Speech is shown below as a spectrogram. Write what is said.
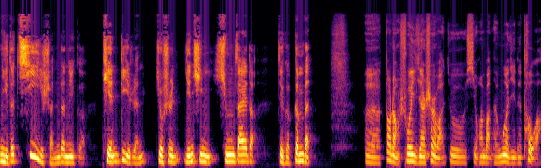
你的气神的那个天地人，就是引起你凶灾的这个根本。呃，道长说一件事儿吧，就喜欢把它墨迹的透啊。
